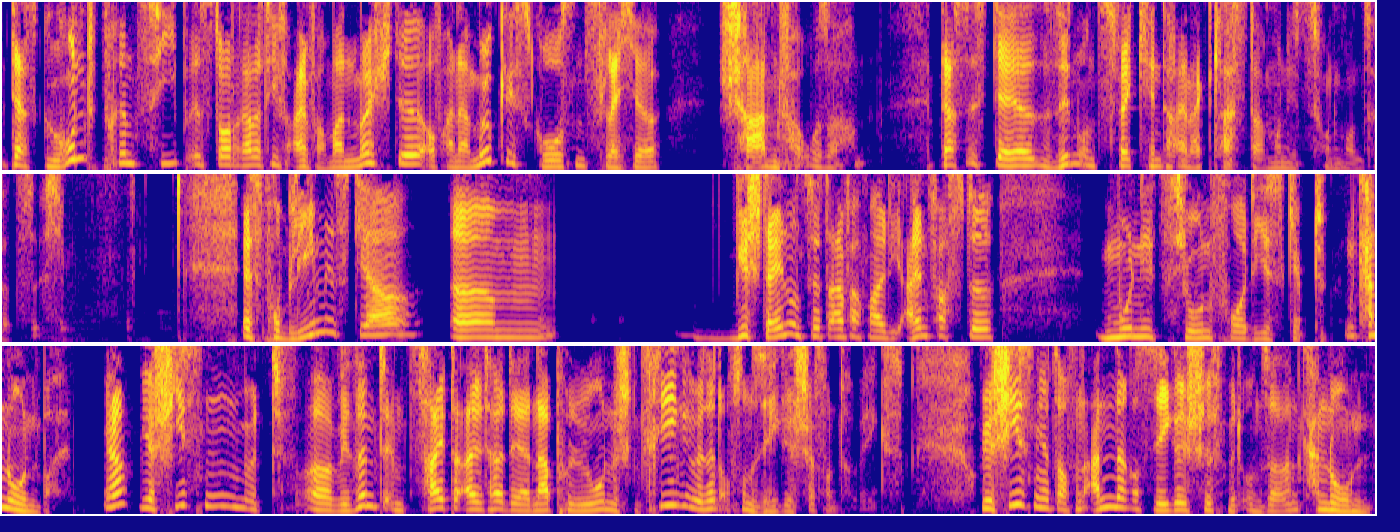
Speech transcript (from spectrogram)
das Grundprinzip ist dort relativ einfach. Man möchte auf einer möglichst großen Fläche Schaden verursachen. Das ist der Sinn und Zweck hinter einer Clustermunition grundsätzlich. Das Problem ist ja, ähm, wir stellen uns jetzt einfach mal die einfachste Munition vor, die es gibt. Ein Kanonenball. Ja, wir schießen mit, äh, wir sind im Zeitalter der napoleonischen Kriege, wir sind auf so einem Segelschiff unterwegs. Wir schießen jetzt auf ein anderes Segelschiff mit unseren Kanonen.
